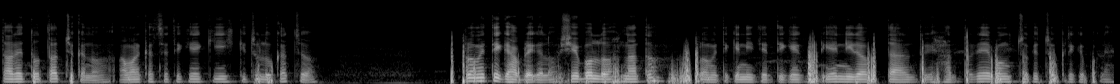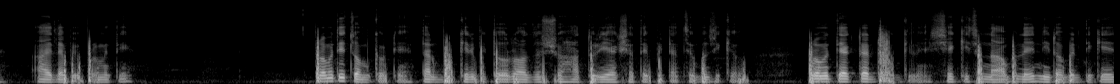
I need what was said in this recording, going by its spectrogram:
তাহলে তোতাচ্ছ কেন? আমার কাছে থেকে কি কিছু লুকাচ্ছ? প্রমিতি ঘাবড়ে গেল। সে বলল, না তো। প্রমিতিকে নিজের দিকে ঘুরিয়ে নীরব তার দুই হাত ধরে এবং চোখে চোখ রেখে বলে আই লাভ ইউ, প্রমিতি। প্রমিতি চমকে ওঠে। তার বুকের ভিতর অজস্র হাতুড়ি একসাথে পিটাচ্ছে বুঝি কেউ। প্রমিতি একটা ঢোক গেলে। সে কিছু না বলে নীরবের দিকে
